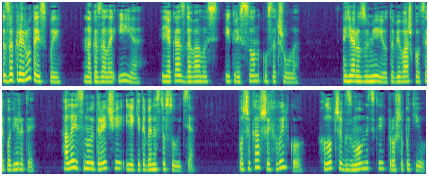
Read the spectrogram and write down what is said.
закрий рота і спи, наказала Ія, яка, здавалось, і крізь сон усе чула. Я розумію, тобі важко в це повірити, але існують речі, які тебе не стосуються. Почекавши хвильку, хлопчик змовницьки прошепотів.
